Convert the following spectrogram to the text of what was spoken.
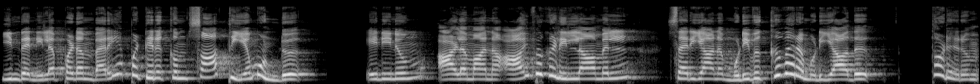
இந்த நிலப்படம் வரையப்பட்டிருக்கும் சாத்தியம் உண்டு. எனினும் ஆழமான ஆய்வுகள் இல்லாமல் சரியான முடிவுக்கு வர முடியாது. தொடரும்.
